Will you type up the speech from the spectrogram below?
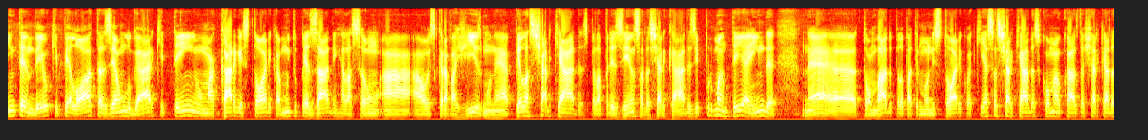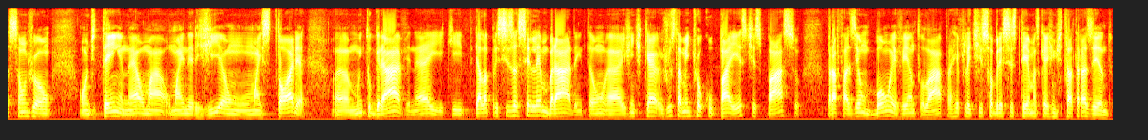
entendeu que Pelotas é um lugar que tem uma carga histórica muito pesada em relação a, ao escravagismo, né, pelas charqueadas, pela presença das charqueadas e por manter ainda, né, uh, tombado pelo patrimônio histórico aqui essas charqueadas, como é o caso da Charqueada São João, onde onde tem né, uma, uma energia, um, uma história uh, muito grave né, e que ela precisa ser lembrada. Então, uh, a gente quer justamente ocupar este espaço para fazer um bom evento lá, para refletir sobre esses temas que a gente está trazendo.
